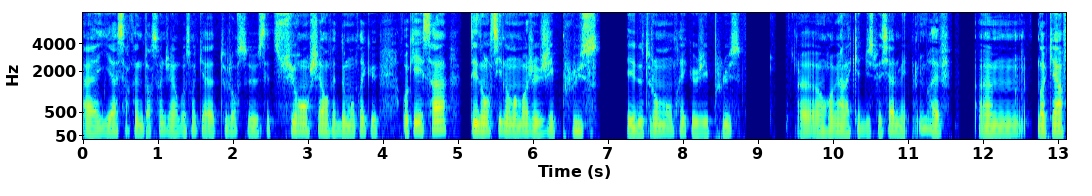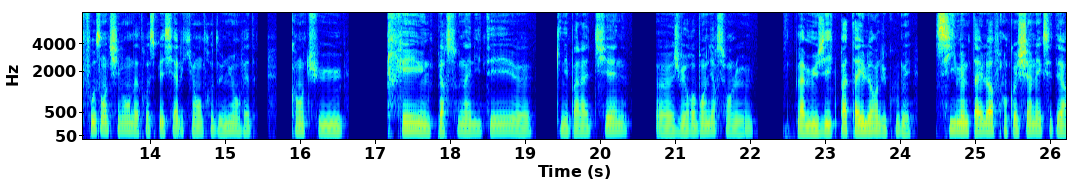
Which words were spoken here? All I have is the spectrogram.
il y a certaines personnes, j'ai l'impression qu'il y a toujours cette surenchère en fait de montrer que, ok, ça, t'es dans le style, non, non, moi j'ai plus. Et de toujours montrer que j'ai plus. on revient à la quête du spécial, mais bref. donc il y a un faux sentiment d'être spécial qui est entretenu en fait. Quand tu crées une personnalité qui n'est pas la tienne. Euh, je vais rebondir sur le, la musique, pas Tyler du coup, mais si même Tyler, Frank Ocean, etc.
